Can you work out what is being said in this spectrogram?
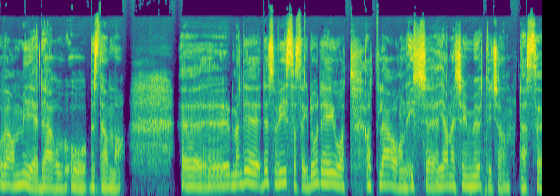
Og være med der og, og bestemme. Eh, men det, det, som viser seg da, det er jo at, at lærerne ikke, gjerne ikke imøtekommer disse,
